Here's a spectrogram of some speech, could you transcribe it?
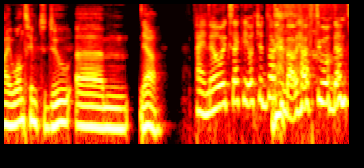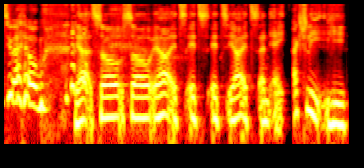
I want him to do. Um, yeah, I know exactly what you're talking about. I have two of them too at home. yeah. So so yeah, it's it's it's yeah, it's and uh, actually he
